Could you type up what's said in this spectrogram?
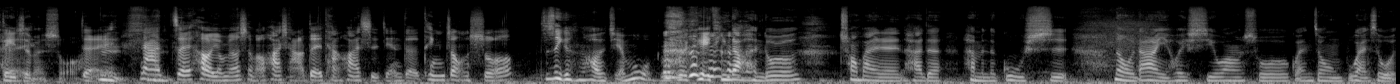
可以这么说。对，那最后有没有什么话想要对谈话时间的听众说？这是一个很好的节目，我会可以听到很多创办人他的他们的故事。那我当然也会希望说，观众不管是我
